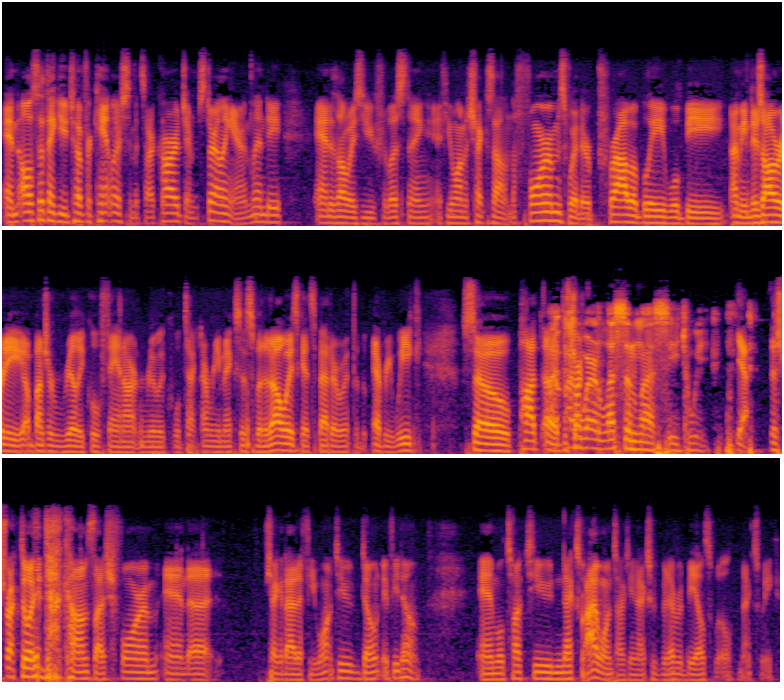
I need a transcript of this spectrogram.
and also thank you to Topher Cantler, Sumit Sarkar, Jim Sterling, Aaron Linde, and as always, you for listening. If you want to check us out on the forums, where there probably will be, I mean, there's already a bunch of really cool fan art and really cool techno remixes, but it always gets better with every week. So, pod, uh, I wear less and less each week. yeah, destructoid.com slash forum, and uh, check it out if you want to. Don't if you don't. And we'll talk to you next. I won't talk to you next week, but everybody else will next week.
